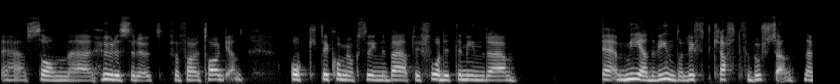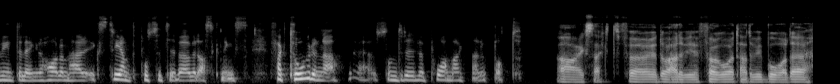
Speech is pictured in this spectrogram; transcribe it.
eh, som eh, hur det ser ut för företagen. Och det kommer också innebära att vi får lite mindre eh, medvind och lyftkraft för börsen när vi inte längre har de här extremt positiva överraskningsfaktorerna som driver på marknaden uppåt. Ja exakt, för då hade vi förra året hade vi både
